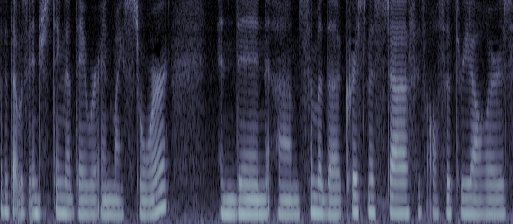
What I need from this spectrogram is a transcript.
I thought that was interesting that they were in my store. And then um, some of the Christmas stuff is also $3.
